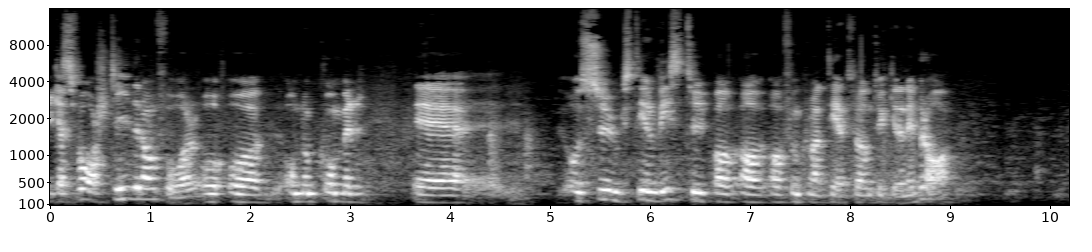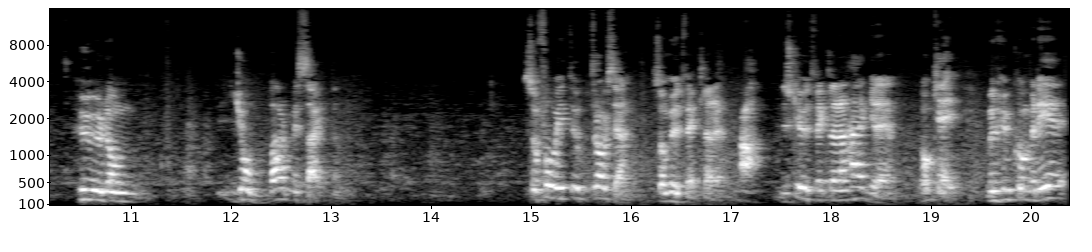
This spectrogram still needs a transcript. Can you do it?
vilka svarstider de får och, och om de kommer eh, och sugs till en viss typ av, av, av funktionalitet för att de tycker den är bra. Hur de jobbar med sajten. Så får vi ett uppdrag sen som utvecklare. Ah, du ska utveckla den här grejen. Okej, okay. men hur kommer det eh,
